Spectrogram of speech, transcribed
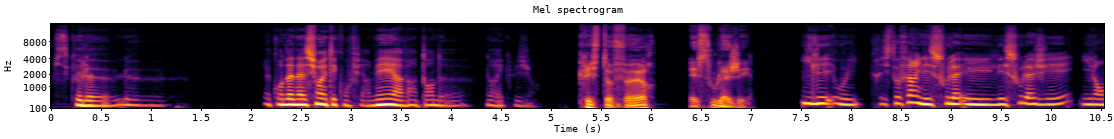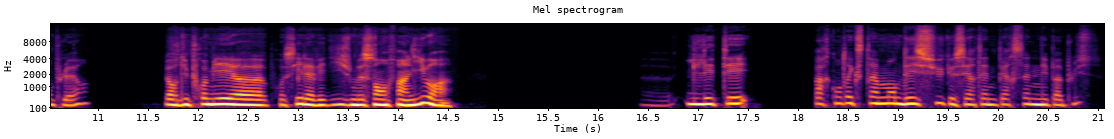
puisque le, la condamnation a été confirmée à 20 ans de, réclusion. Christopher est soulagé. Il est, oui, Christopher, il est, il est soulagé, il en pleure. Lors du premier euh, procès, il avait dit Je me sens enfin libre. Euh, il était, par contre, extrêmement déçu que certaines personnes n'aient pas plus,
